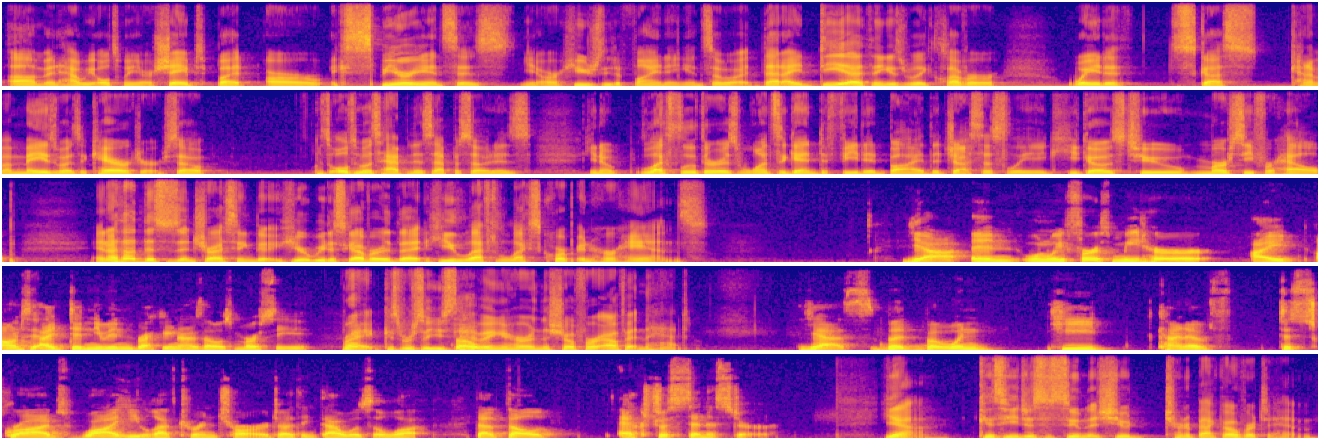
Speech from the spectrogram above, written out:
Um, and how we ultimately are shaped, but our experiences, you know, are hugely defining. And so uh, that idea, I think, is a really clever way to discuss kind of Amazo as a character. So, because ultimately what's happened in this episode is, you know, Lex Luthor is once again defeated by the Justice League. He goes to Mercy for help. And I thought this was interesting that here we discover that he left LexCorp in her hands. Yeah, and when we first meet her, I honestly I didn't even recognize that was Mercy. Right, because we're so used to having her in the chauffeur outfit and the hat. Yes, but but when he kind of describes why he left her in charge, I think that was a lot. That felt extra sinister. Yeah, because he just assumed that she would turn it back over to him.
